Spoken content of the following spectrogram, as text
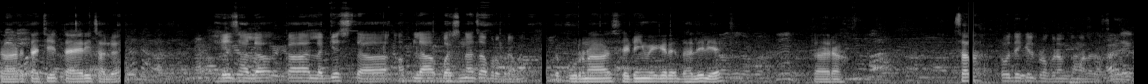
तर त्याची तयारी चालू आहे. हे झालं का लगेच आपला भजनाचा प्रोग्राम आहे. तर पूर्ण सेटिंग वगैरे झालेली आहे. तर तो देखील प्रोग्राम तुम्हाला दाखवेल.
